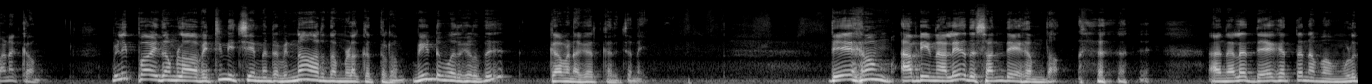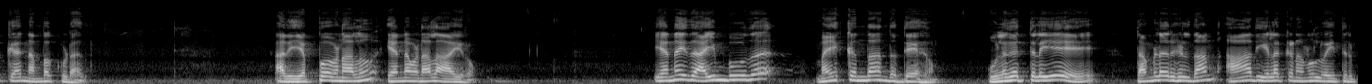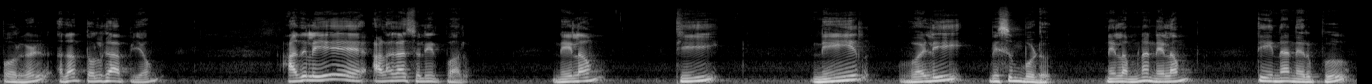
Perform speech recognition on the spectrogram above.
வணக்கம். விழிப்பாய் தமிழா வெற்றி நிச்சயம் என்ற விண்ணார்ந்த முழக்கத்துடன் மீண்டும் வருகிறது கவனகர் கர்ஜனை. தேகம் அப்படின்னாலே அது சந்தேகம்தான் அதனால் தேகத்தை நம்ம முழுக்க நம்பக்கூடாது. அது எப்போ வேணாலும் என்ன வேணாலும் ஆயிரும். ஏன்னா இது ஐம்பூத மயக்கம்தான் இந்த தேகம். உலகத்திலேயே தமிழர்கள் தான் ஆதி இலக்கண நூல் வைத்திருப்பவர்கள். அதான் தொல்காப்பியம். அதுலேயே அழகாக சொல்லியிருப்பார். நிலம் தீ நீர் வழி விசும்பொடு. நிலம்னா நிலம் தீனா நெருப்பு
